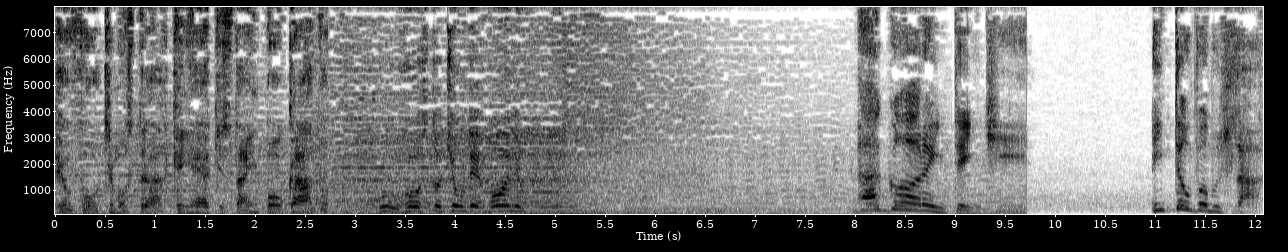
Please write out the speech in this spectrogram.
Eu vou te mostrar quem é que está empolgado. O rosto de um demônio. Agora entendi. Então vamos lá.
